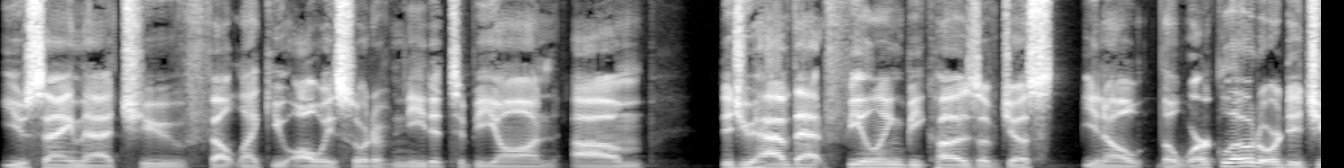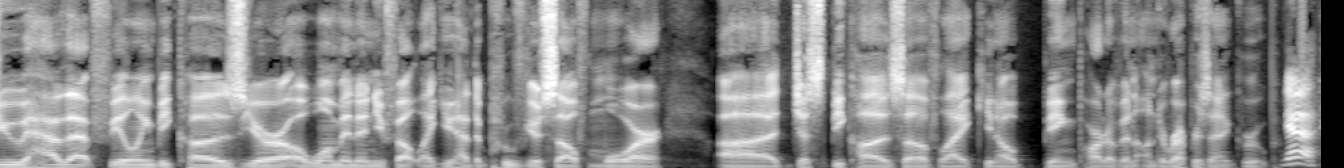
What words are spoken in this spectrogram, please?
you saying that you felt like you always sort of needed to be on. Um, did you have that feeling because of just you know the workload, or did you have that feeling because you're a woman and you felt like you had to prove yourself more? Uh, just because of like you know being part of an underrepresented group. Yeah.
